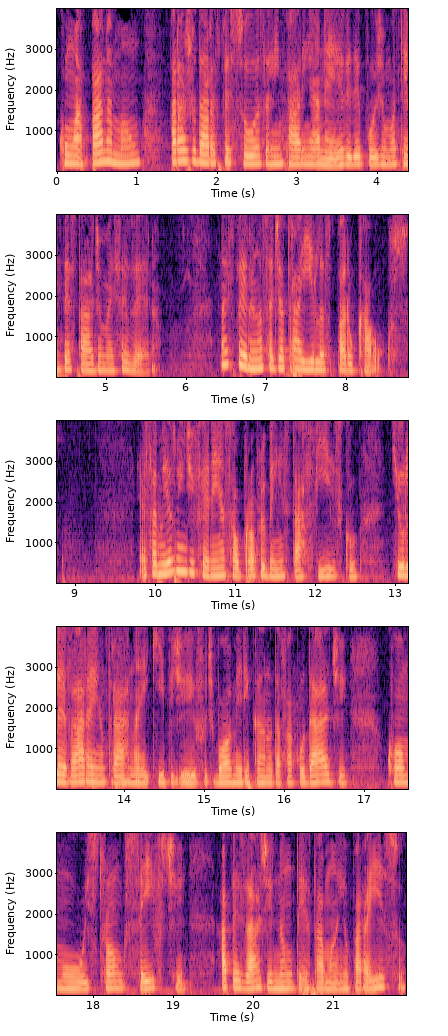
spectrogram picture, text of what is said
com a pá na mão para ajudar as pessoas a limparem a neve depois de uma tempestade mais severa, na esperança de atraí-las para o Caucus. Essa mesma indiferença ao próprio bem-estar físico que o levara a entrar na equipe de futebol americano da faculdade como strong safety, apesar de não ter tamanho para isso,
